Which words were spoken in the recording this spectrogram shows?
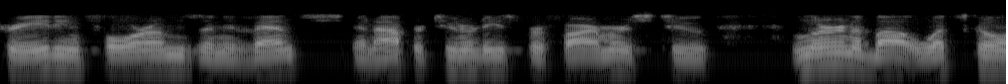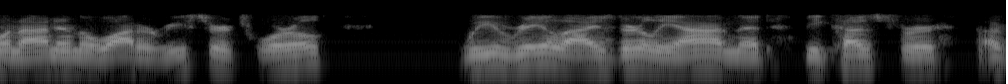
creating forums and events and opportunities for farmers to learn about what's going on in the water research world, we realized early on that because for a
